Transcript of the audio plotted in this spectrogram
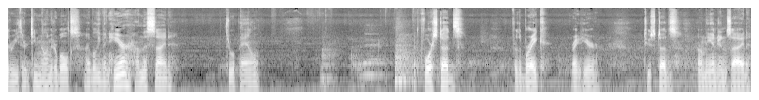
Three 13 millimeter bolts, I believe, in here on this side through a panel. Four studs for the brake right here. Two studs on the engine side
